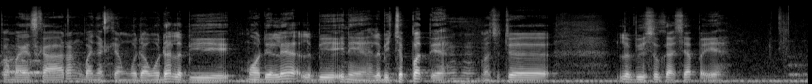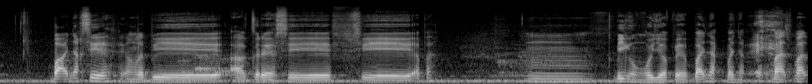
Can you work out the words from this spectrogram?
Pemain sekarang banyak yang muda-muda lebih modelnya lebih ini ya, lebih cepat ya. -huh. Maksudnya lebih suka siapa ya? Banyak sih ya, yang lebih agresif si apa? Hmm, bingung gue jawabnya. Banyak banyak. Mas, mas,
